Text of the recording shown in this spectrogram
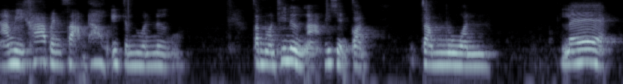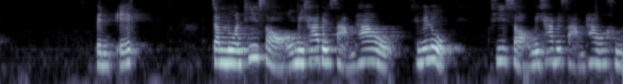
นะมีค่าเป็นสามเท่าอีกจำนวนหนึ่งจำนวนที่หนึ่งอะ พี่เขียนก่อนจำนวนแรก เป็น x จำนวนที่ 2 มีค่าเป็น 3 เท่า ใช่ไหมลูก ที่ 2 มีค่าเป็น 3 เท่าก็คือ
